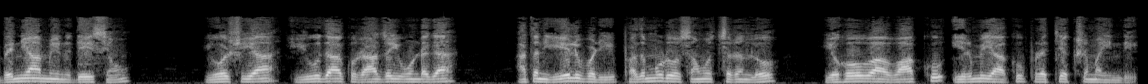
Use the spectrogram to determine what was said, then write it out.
బెన్యామీను దేశం యోషియా యూదాకు రాజై ఉండగా అతని ఏలుబడి పదమూడో సంవత్సరంలో యహోవా వాక్కు ఇర్మియాకు ప్రత్యక్షమైంది.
